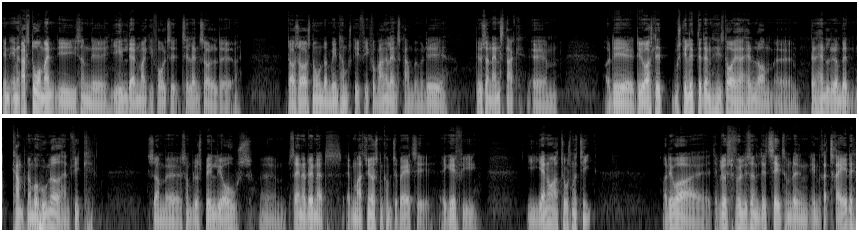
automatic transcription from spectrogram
en, en ret stor mand i, sådan, øh, i hele Danmark i forhold til, til landsholdet. Øh. Der var så også nogen, der mente, at han måske fik for mange landskampe, men det, det er jo sådan en anden snak. Øh, og det, det er jo også lidt, måske lidt det, den historie her handler om. Øh, den handler lidt om den kamp nummer 100, han fik, som, øh, som blev spillet i Aarhus. Øh, sagen er den, at, at Martin Jørgensen kom tilbage til AGF i, i januar 2010. Og det, var, øh, det blev selvfølgelig sådan lidt set som en, en retræte,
